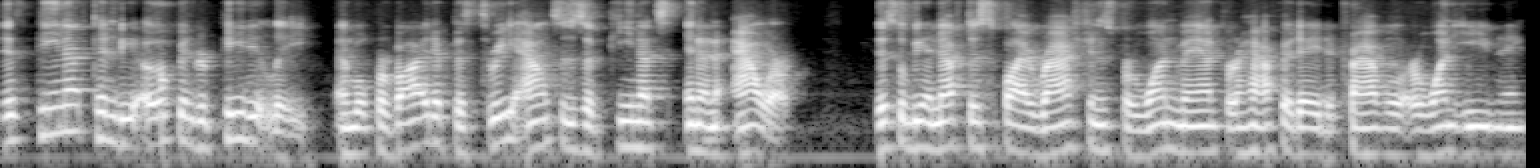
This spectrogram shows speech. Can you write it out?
This peanut can be opened repeatedly and will provide up to three ounces of peanuts in an hour. This will be enough to supply rations for one man for half a day to travel or one evening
